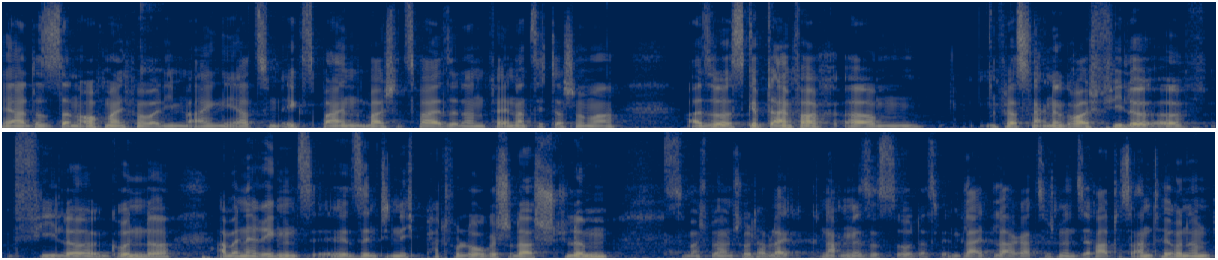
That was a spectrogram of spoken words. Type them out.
Ja, das ist dann auch manchmal, weil die eigen eher zum X-Bein beispielsweise, dann verändert sich das schon mal. Also es gibt einfach ähm, für das knackende Geräusch viele, äh, viele Gründe, aber in der Regel sind die nicht pathologisch oder schlimm. Zum Beispiel beim Schulterblattknacken ist es so, dass wir ein Gleitlager zwischen dem Serratus anterior und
